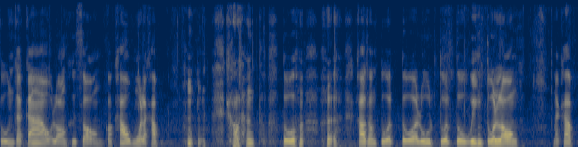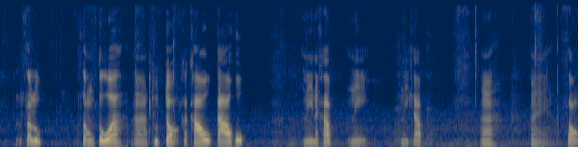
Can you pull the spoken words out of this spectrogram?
ศูนย์กับเก้ารองคือสองก็เข้าหมดละครับ เข้าทั้งตัว เข้าทั้งตัวตัวรูดตัวตัววิ่งตัวรองนะครับ สรุปสองตัว อ่า ชุดเจาะก็เข้าเก้าหกนี่นะครับ นี่ นี่ครับ อ่าแหม สอง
